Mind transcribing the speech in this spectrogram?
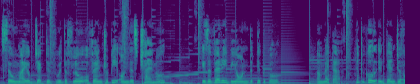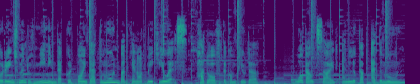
So my objective with the flow of entropy on this channel is a very beyond the typical. A meta, typical intentive arrangement of meaning that could point at the moon but cannot make us hut off the computer. Walk outside and look up at the moon,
